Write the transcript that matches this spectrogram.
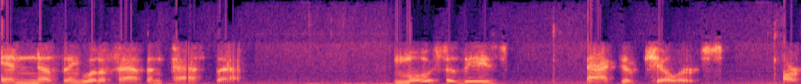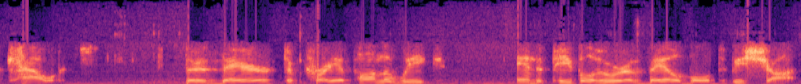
and nothing would have happened past that. Most of these active killers are cowards. They're there to prey upon the weak and the people who are available to be shot.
